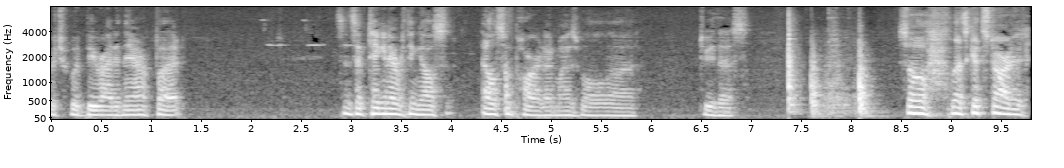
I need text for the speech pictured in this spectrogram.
which would be right in there. But since I've taken everything else else apart, I might as well uh, do this. So let's get started.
